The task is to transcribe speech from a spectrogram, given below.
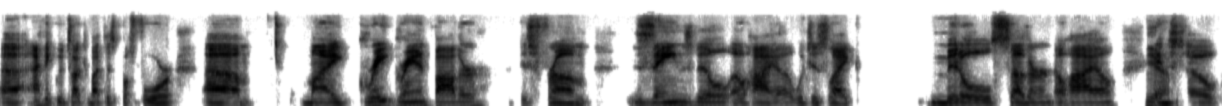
Uh, I think we've talked about this before. Um, my great grandfather is from Zanesville, Ohio, which is like middle southern Ohio. Yeah. And so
